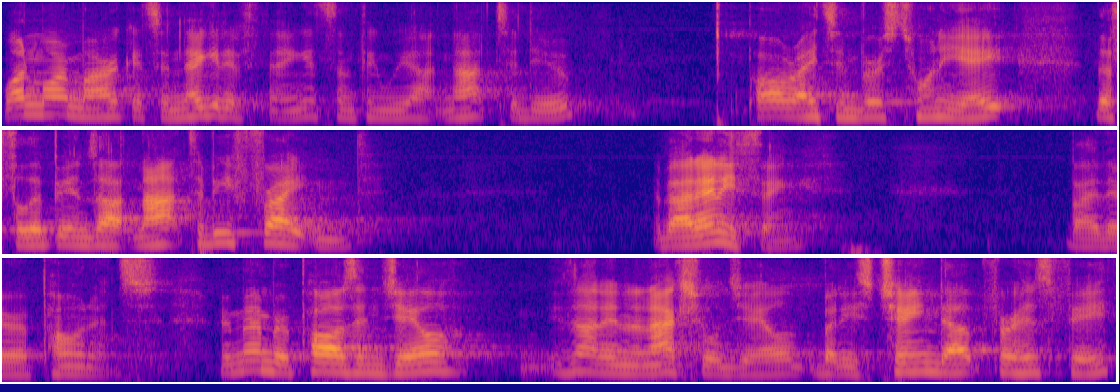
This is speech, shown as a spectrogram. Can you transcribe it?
One more mark, it's a negative thing, it's something we ought not to do. Paul writes in verse 28 the Philippians ought not to be frightened about anything by their opponents. Remember, Paul's in jail. He's not in an actual jail, but he's chained up for his faith.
